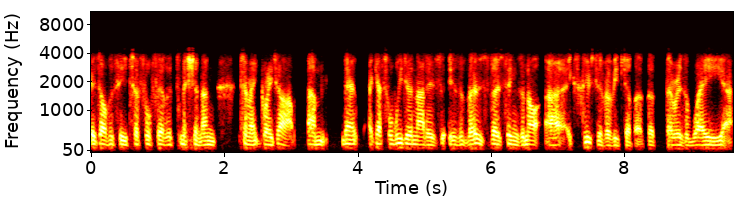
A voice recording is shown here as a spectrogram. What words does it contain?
is obviously to fulfill its mission and to make great art. Um, now, I guess what we do in that is is that those those things are not uh, exclusive of each other. That there is a way uh,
